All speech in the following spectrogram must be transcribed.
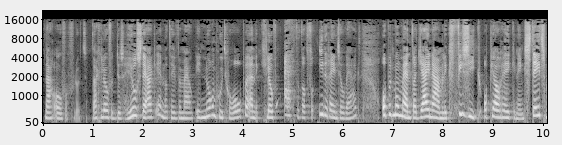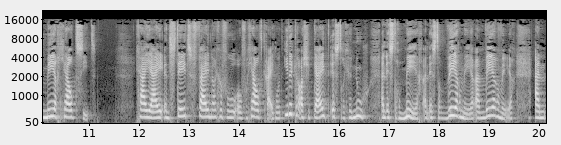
naar overvloed. Daar geloof ik dus heel sterk in. Dat heeft bij mij ook enorm goed geholpen. En ik geloof echt dat dat voor iedereen zo werkt. Op het moment dat jij namelijk fysiek op jouw rekening steeds meer geld ziet, ga jij een steeds fijner gevoel over geld krijgen. Want iedere keer als je kijkt, is er genoeg. En is er meer. En is er weer meer en weer meer. En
